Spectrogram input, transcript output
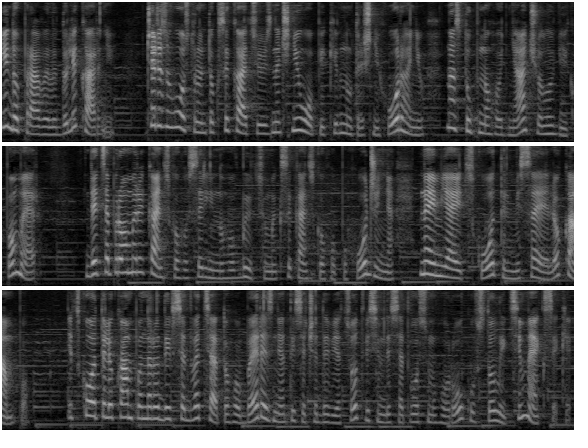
і доправили до лікарні. Через гостру інтоксикацію і значні опіки внутрішніх органів наступного дня чоловік помер. Йдеться про американського серійного вбивцю мексиканського походження на ім'я Іцкотель Місаель Окампо. Іцкотель Окампо народився 20 березня 1988 року в столиці Мексики.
